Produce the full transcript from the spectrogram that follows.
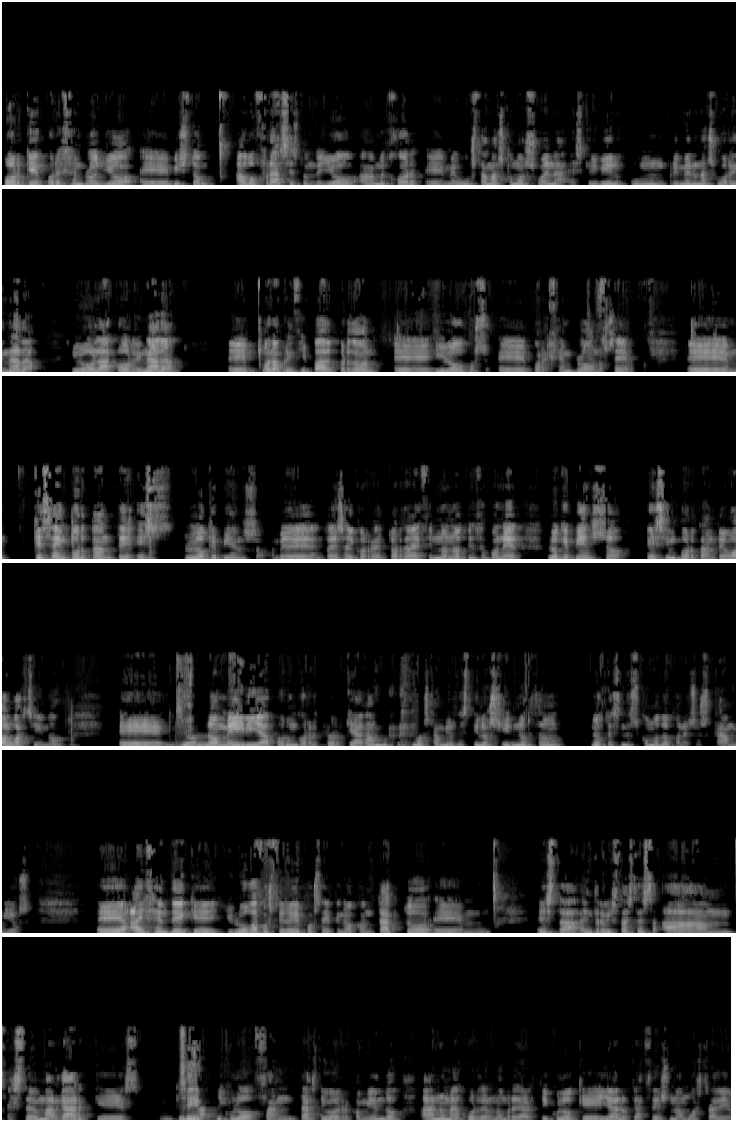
porque, por ejemplo, yo he visto, hago frases donde yo a lo mejor eh, me gusta más cómo suena escribir primero una subordinada y luego la coordinada, eh, o la principal, perdón, eh, y luego, pues, por ejemplo, no sé, que sea importante es lo que pienso. En vez de, entonces el corrector te va a decir, no, no, tienes que poner lo que pienso es importante o algo así, ¿no? Yo no me iría por un corrector que haga muchísimos cambios de estilo si no son no te sientes cómodo con esos cambios. Eh, hay gente que luego a posteriori pues he tenido contacto. Eh, esta, entrevistaste a um, Esther Margar, que es un artículo fantástico que recomiendo. Ah, no me acuerdo el nombre del artículo, que ella lo que hace es una muestra de,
